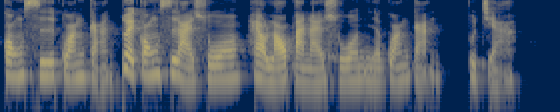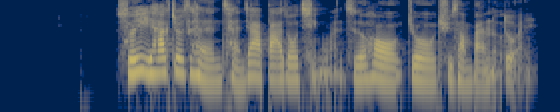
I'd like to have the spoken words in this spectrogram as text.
公司观感，哦、对公司来说，还有老板来说，你的观感不佳，所以他就是可能产假八周请完之后就去上班了。对。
